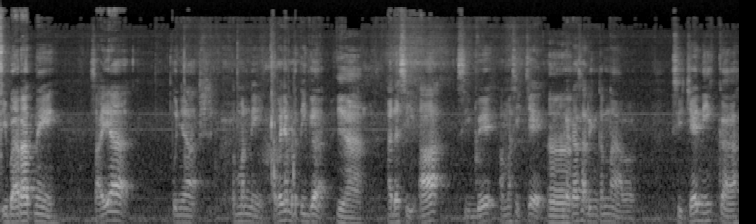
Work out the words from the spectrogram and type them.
ibarat nih saya punya temen nih pokoknya bertiga Iya. Ada si A si B sama si C. Eh. mereka saling kenal. Si C nikah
